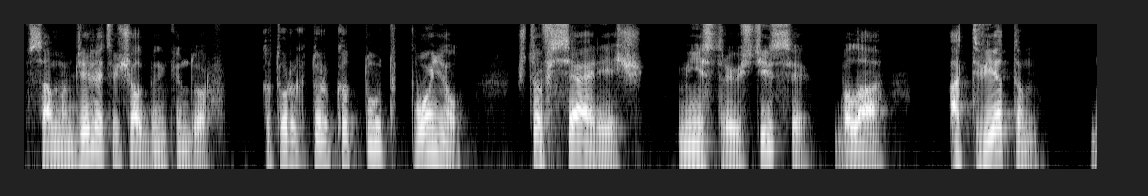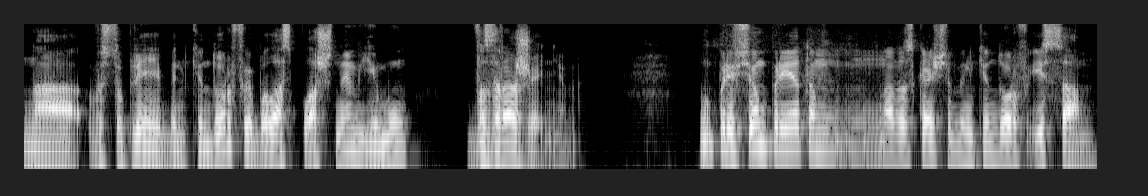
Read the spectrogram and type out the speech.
В самом деле, отвечал Бенкендорф, который только тут понял, что вся речь министра юстиции была ответом на выступление Бенкендорфа и была сплошным ему возражением. Ну, при всем при этом, надо сказать, что Бенкендорф и сам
